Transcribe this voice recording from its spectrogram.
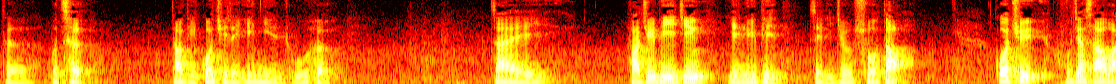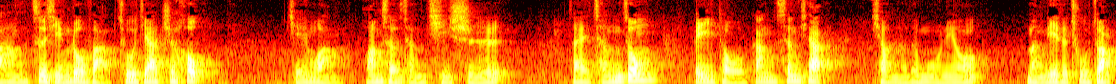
这不测，到底过去的因缘如何？在《法句譬经·言语品》这里就说到，过去福家沙王自行落法出家之后，前往王舍城乞食，在城中被一头刚生下小牛的母牛猛烈的触撞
